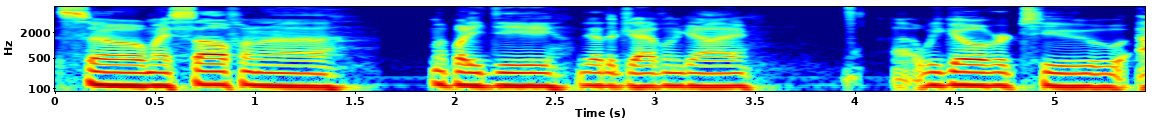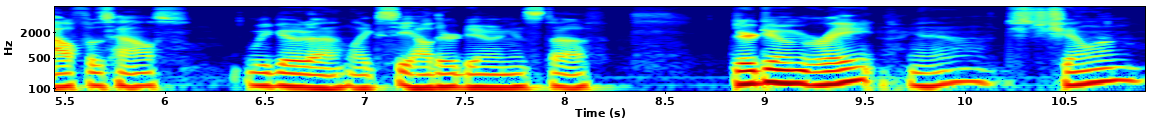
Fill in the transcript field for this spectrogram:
So myself and uh, my buddy D, the other javelin guy, uh, we go over to Alpha's house. We go to like see how they're doing and stuff. They're doing great, you know, just chilling,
